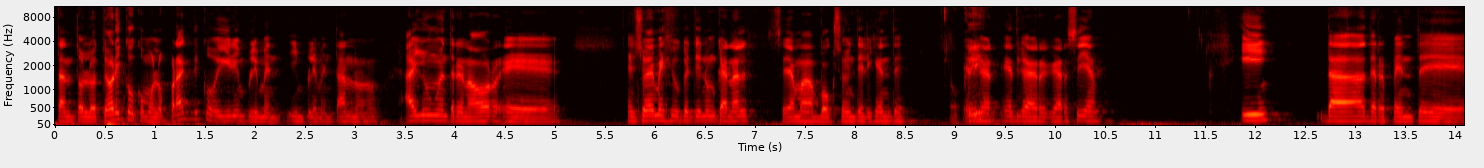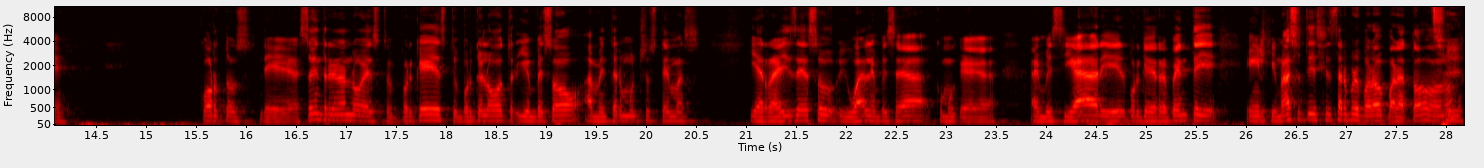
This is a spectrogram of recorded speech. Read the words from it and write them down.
tanto lo teórico como lo práctico e ir implementando, ¿no? Hay un entrenador eh, en Ciudad de México que tiene un canal, se llama Boxeo Inteligente, Edgar, García, y da de repente cortos de estoy entrenando esto, ¿por qué esto? ¿Por qué lo otro? Y empezó a meter muchos temas. Y a raíz de eso, igual empecé a como que a investigar y ir, porque de repente en el gimnasio tienes que estar preparado para todo, ¿no?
